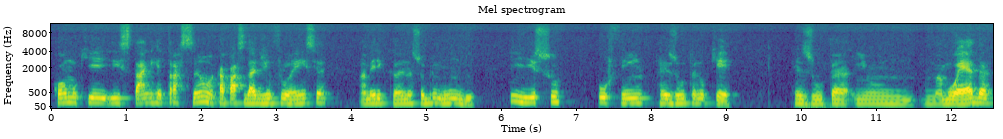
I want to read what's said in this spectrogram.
como que está em retração a capacidade de influência americana sobre o mundo. E isso, por fim, resulta no quê? Resulta em um, uma moeda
